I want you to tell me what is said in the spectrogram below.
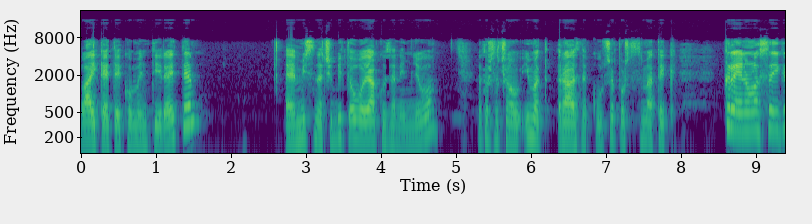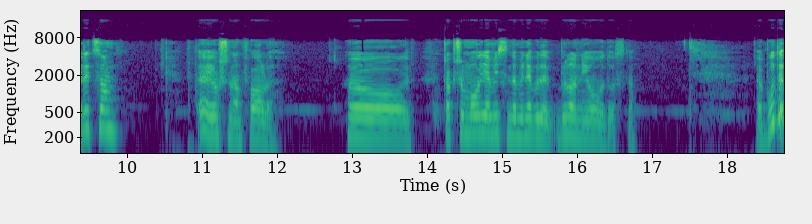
Lajkajte i komentirajte. E, mislim da će biti ovo jako zanimljivo. Zato što ćemo imati razne kuće, pošto sam ja tek krenula sa igricom. E, još nam fale. čak ćemo ovdje, mislim da mi ne bude bilo ni ovo dosta. E, bude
